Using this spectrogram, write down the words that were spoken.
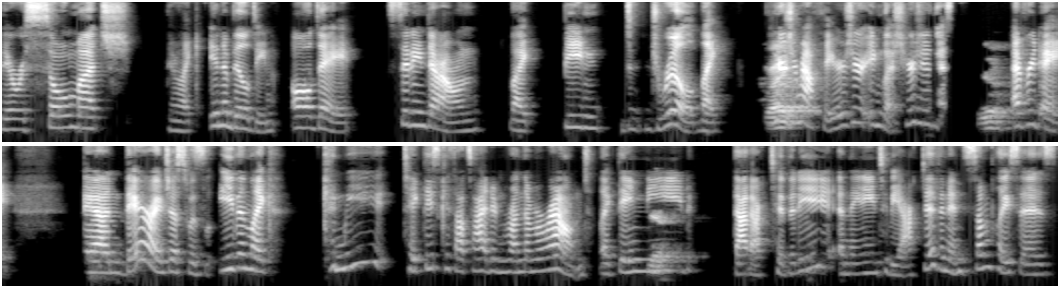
there was so much, they're like in a building all day, sitting down, like being d- drilled, like, right. here's your math, here's your English, here's your this, yeah. every day. And there I just was even like, can we take these kids outside and run them around? Like they need yeah. that activity and they need to be active. And in some places,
